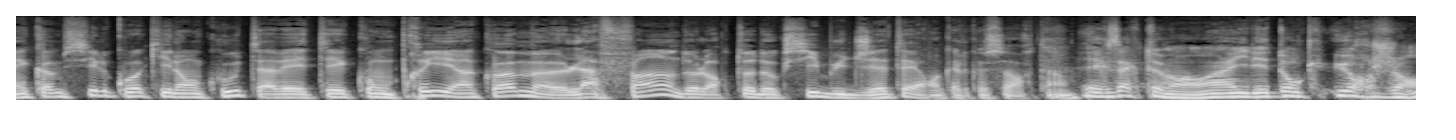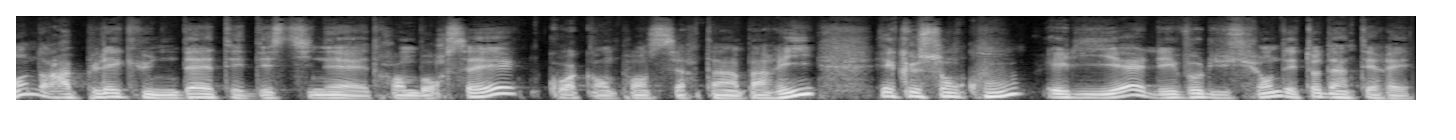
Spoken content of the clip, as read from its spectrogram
Et comme si le quoi qu'il en coûte avait été compris hein, comme la fin de l'orthodoxie budgétaire en quelque sorte. hein. Exactement. hein. Il est donc urgent de rappeler qu'une dette est destinée à être remboursée, quoi qu'en pensent certains à Paris, et que son coût est lié à l'évolution des taux d'intérêt.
